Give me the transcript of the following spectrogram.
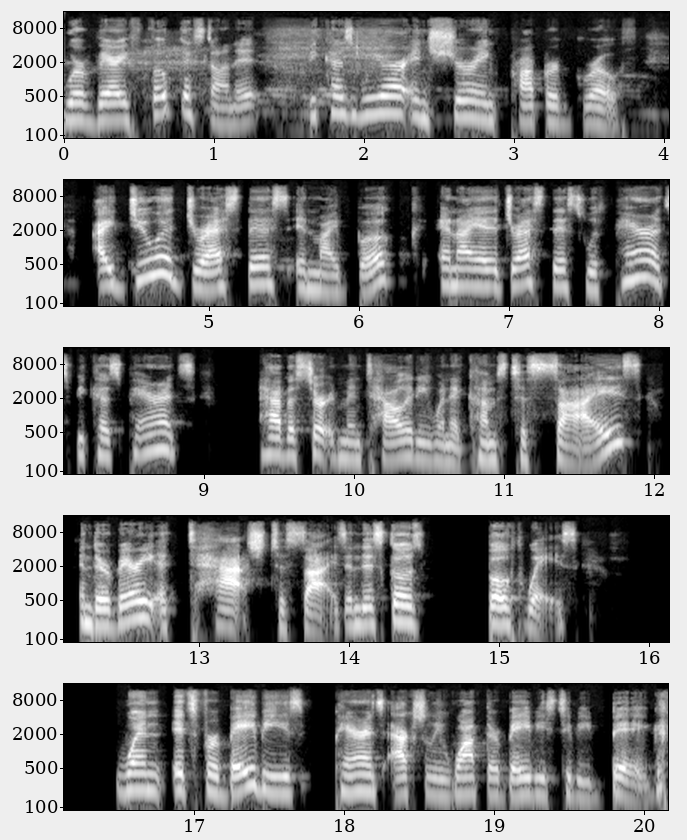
We're very focused on it because we are ensuring proper growth. I do address this in my book and i address this with parents because parents have a certain mentality when it comes to size and they're very attached to size and this goes both ways when it's for babies, parents actually want their babies to be big.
